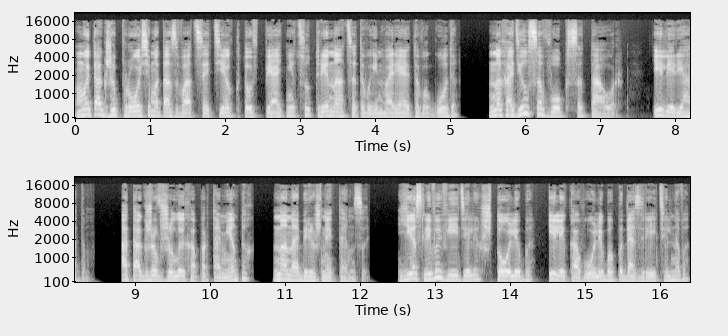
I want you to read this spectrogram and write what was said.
«Мы также просим отозваться тех, кто в пятницу, 13 января этого года, находился в Окса Тауэр или рядом, а также в жилых апартаментах на набережной Темзы. Если вы видели что-либо или кого-либо подозрительного,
